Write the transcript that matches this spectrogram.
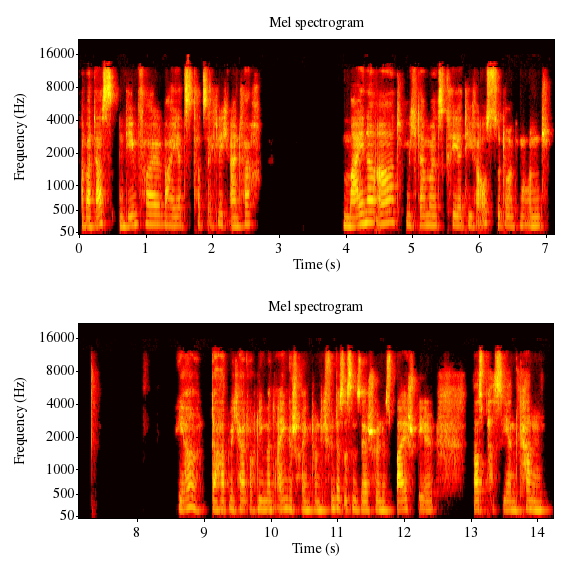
aber das in dem Fall war jetzt tatsächlich einfach meine Art, mich damals kreativ auszudrücken. Und ja, da hat mich halt auch niemand eingeschränkt. Und ich finde, das ist ein sehr schönes Beispiel, was passieren kann,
